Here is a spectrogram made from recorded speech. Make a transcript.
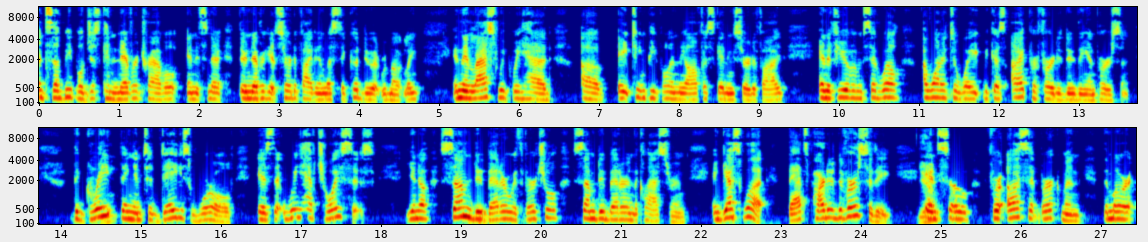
And some people just can never travel, and it's ne- they never get certified unless they could do it remotely. And then last week we had uh, 18 people in the office getting certified, and a few of them said, "Well, I wanted to wait because I prefer to do the in person." The great mm-hmm. thing in today's world is that we have choices. You know, some do better with virtual, some do better in the classroom. And guess what? That's part of diversity. Yeah. And so for us at Birkman, the more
